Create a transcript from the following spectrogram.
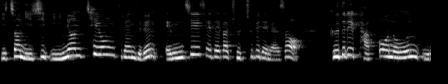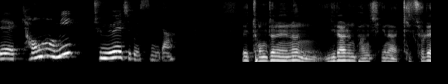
2022년 채용 트렌드는 MZ 세대가 주축이 되면서 그들이 바꿔놓은 일의 경험이 중요해지고 있습니다. 종전에는 일하는 방식이나 기술에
